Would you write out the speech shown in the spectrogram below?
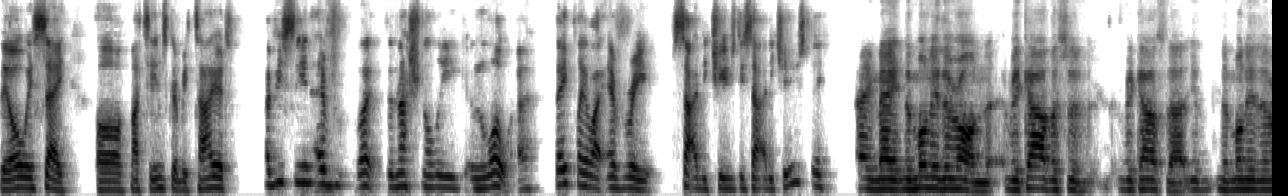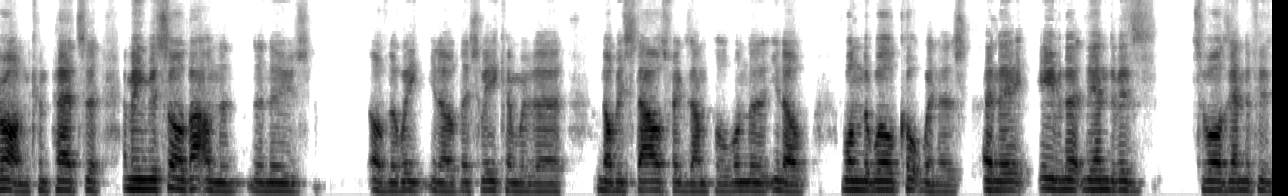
They always say, "Oh, my team's going to be tired." Have you seen every like the National League and lower? They play like every Saturday, Tuesday, Saturday, Tuesday. Hey mate, the money they're on, regardless of regardless of that, the money they're on compared to, I mean, we saw that on the, the news of the week, you know, this weekend with uh, Nobby Stiles, for example, won the, you know, won the World Cup winners, and they, even at the end of his, towards the end of his,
